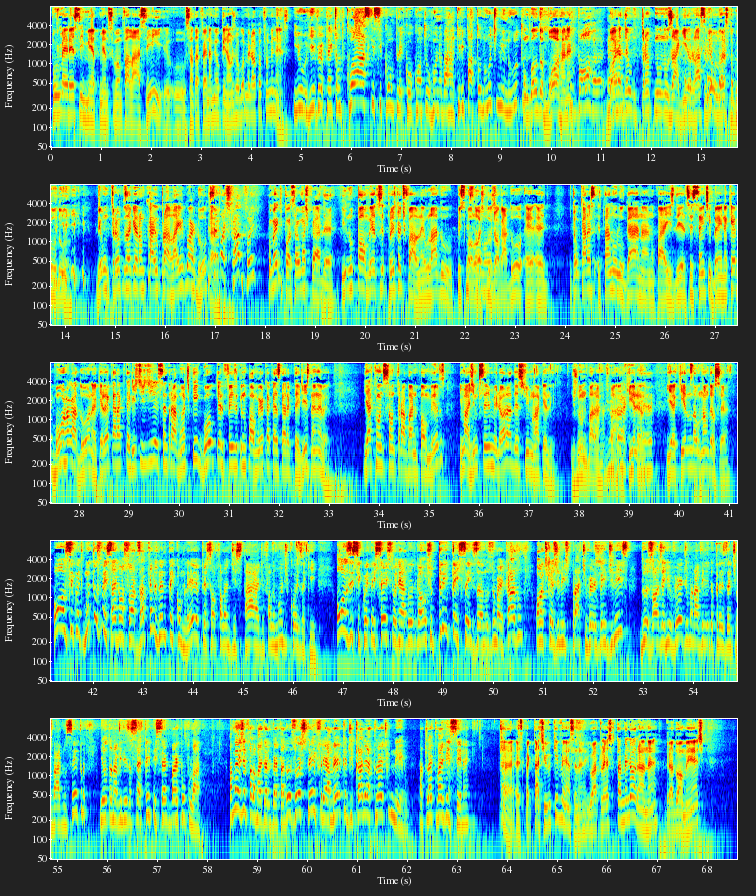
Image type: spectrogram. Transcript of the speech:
por merecimento mesmo, se vamos falar assim, o Santa Fé, na minha opinião, jogou melhor que o Fluminense. E o River Plate ontem quase que se complicou contra o Júnior Barranquilla, empatou no último minuto. Com o gol do Borra, né? Borra. Borra é. deu um tranco no, no zagueiro lá, você viu o lance do gol do. Deu um tranco, o zagueirão caiu pra lá e guardou, Você é cara. machucado, foi? Como é que pode sair machucado? É? E no Palmeiras, por isso que eu te falo, né? O lado psicológico, do Psicológico. jogador é. é- então o cara tá no lugar, na- no país dele, se sente bem, né? Que é bom jogador, né? Que ele é característico de centroavante. Que gol que ele fez aqui no Palmeiras com aquelas características, né, velho? E a condição de trabalho no Palmeiras, imagino que seja melhor a desse time lá, Júnior Barran- Júnior Barranquilla, né? é. E aqui não, não deu certo. 11h50, muitas mensagens no nosso WhatsApp, felizmente não tem como ler, o pessoal falando de estádio, falando um monte de coisa aqui. 11:56 torneador do Gaúcho, 36 anos no mercado. Óticas Diniz Prate Verben Diniz, duas lojas em Rio Verde, uma na Avenida Presidente Vargas no centro e outra na Avenida 77, bairro Popular. Amanhã a gente fala mais da Libertadores. Hoje tem Frei América de Cali e Atlético Mineiro. Atlético vai vencer, né? É, a expectativa é que vença, né? E o Atlético tá melhorando, né? Gradualmente.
